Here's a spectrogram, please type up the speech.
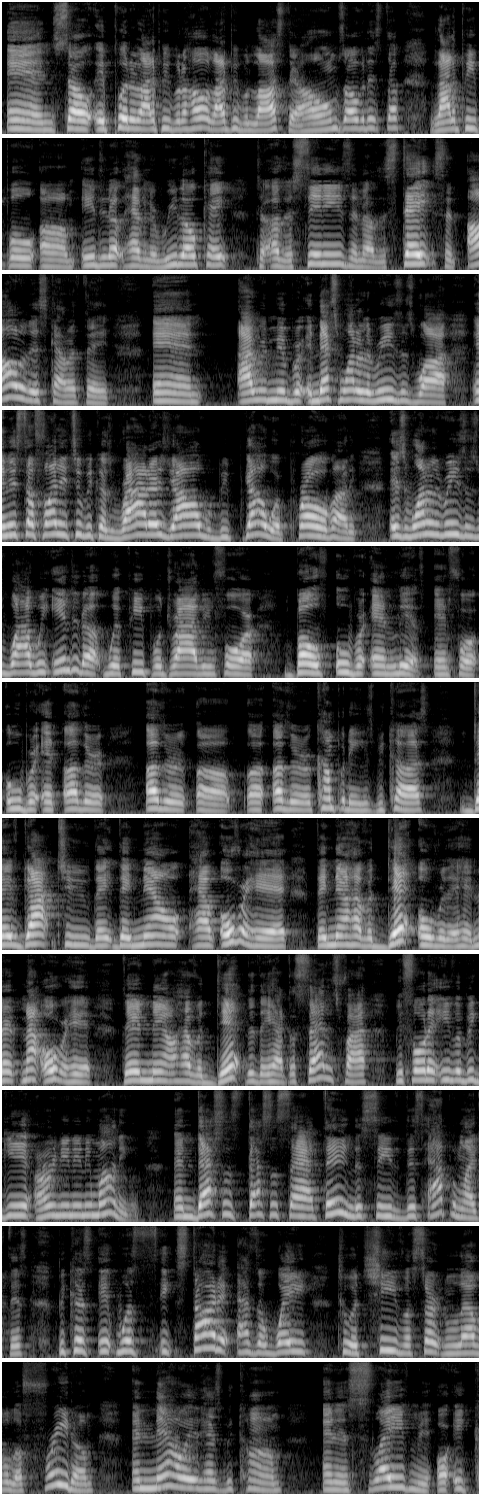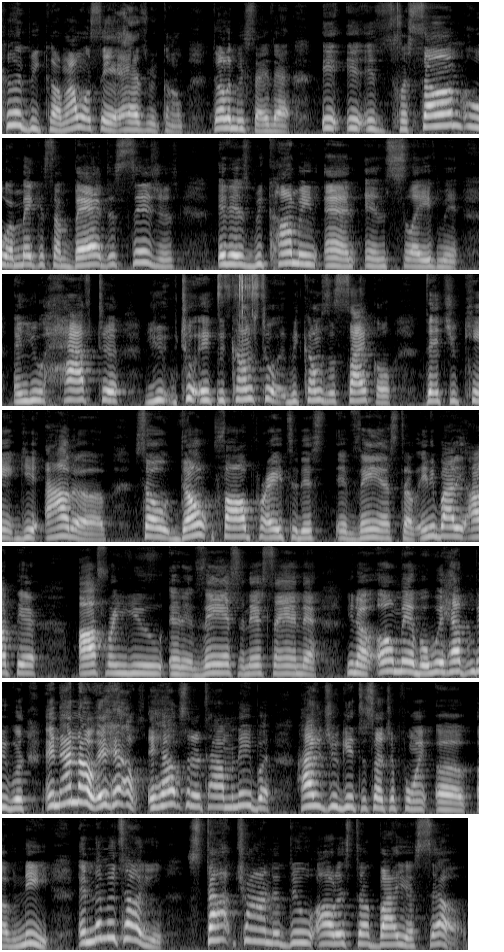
And so it put a lot of people a hole. A lot of people lost their homes over this stuff. A lot of people um, ended up having to relocate to other cities and other states and all of this kind of thing. And I remember, and that's one of the reasons why. And it's so funny too because riders, y'all would be, y'all were pro, honey. It's one of the reasons why we ended up with people driving for both Uber and Lyft, and for Uber and other other uh, uh, other companies because they've got to they they now have overhead they now have a debt over their head not, not overhead they now have a debt that they have to satisfy before they even begin earning any money. And that's a that's a sad thing to see this happen like this because it was it started as a way to achieve a certain level of freedom and now it has become an enslavement, or it could become. I won't say it has become. Don't let me say that. It, it is for some who are making some bad decisions. It is becoming an enslavement, and you have to you to it becomes to it becomes a cycle that you can't get out of. So don't fall prey to this advanced stuff. Anybody out there offering you in advance, and they're saying that you know, oh man, but we're helping people. And I know it helps. It helps in a time of need, but how did you get to such a point of, of need? And let me tell you, stop trying to do all this stuff by yourself.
